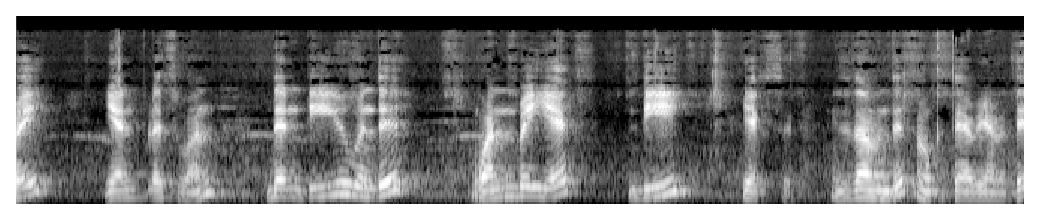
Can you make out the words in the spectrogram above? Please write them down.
by n plus one then d u வந்து one by x d x இதுதான் வந்து நமக்கு தேவையானது.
